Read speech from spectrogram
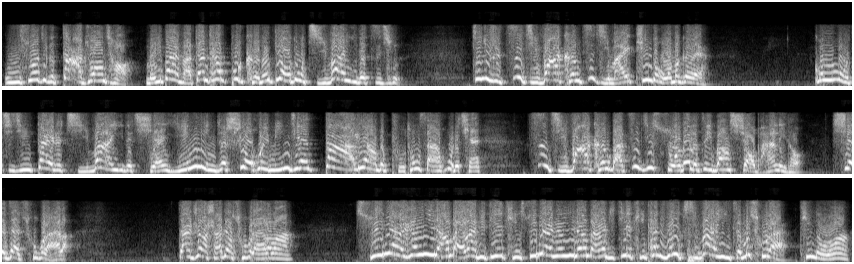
你说这个大庄炒，没办法，但他不可能调动几万亿的资金，这就是自己挖坑自己埋，听懂了吗，各位？公募基金带着几万亿的钱，引领着社会民间大量的普通散户的钱，自己挖坑，把自己锁到了这帮小盘里头，现在出不来了。大家知道啥叫出不来了吗？随便扔一两百万就跌停，随便扔一两百万就跌停，他里头有几万亿，怎么出来？听懂了吗？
